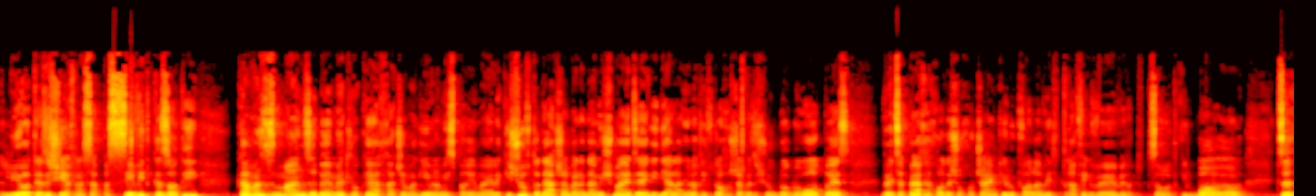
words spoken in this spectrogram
להיות איזושהי הכנסה פסיבית כזאתי, כמה זמן זה באמת לוקח עד שמגיעים למספרים האלה? כי שוב, אתה יודע, עכשיו בן אדם ישמע את זה, יגיד יאללה, אני הולך לפתוח עכשיו איזשהו בלוג בוורדפרס, ויצפה אחרי חודש או חודשיים כאילו כבר להביא את הטראפיק ואת התוצאות. כאילו בוא, נכון. צריך,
